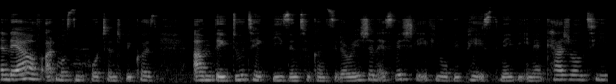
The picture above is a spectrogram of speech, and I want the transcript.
and they are of utmost importance because um, they do take these into consideration, especially if you will be placed maybe in a casualty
